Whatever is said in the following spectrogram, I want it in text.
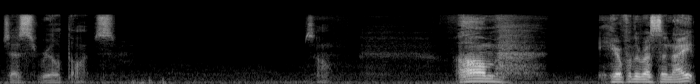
Just real thoughts. So, um, here for the rest of the night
